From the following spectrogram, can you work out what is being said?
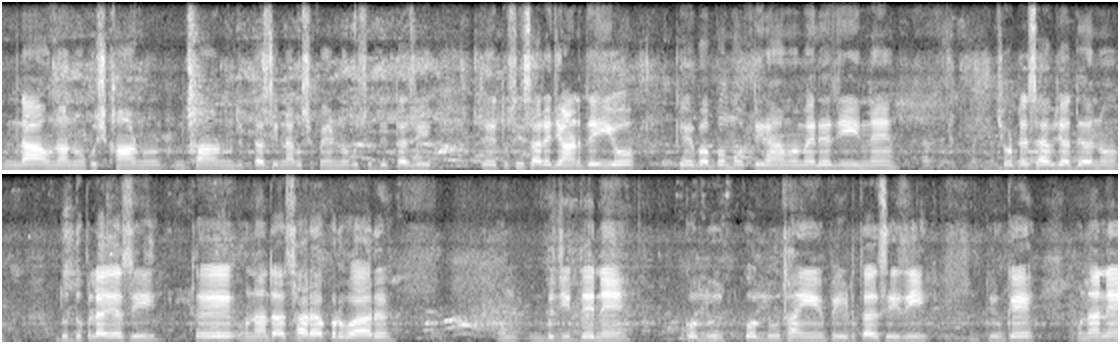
ਨਾ ਉਹਨਾਂ ਨੂੰ ਕੁਝ ਖਾਣ ਨੂੰ ਖਾਣ ਨੂੰ ਦਿੱਤਾ ਸੀ ਨਾ ਕੁਝ ਪੀਣ ਨੂੰ ਕੁਝ ਦਿੱਤਾ ਸੀ। ਤੇ ਤੁਸੀਂ ਸਾਰੇ ਜਾਣਦੇ ਹੀ ਹੋ ਕਿ ਬਾਬਾ ਮੋਤੀ ਰਾਮ ਮੇਰੇ ਜੀ ਨੇ ਛੋਟੇ ਸਾਹਿਬਜ਼ਾਦਿਆਂ ਨੂੰ ਦੁੱਧ ਪਿਲਾਇਆ ਸੀ। ਅਤੇ ਉਹਨਾਂ ਦਾ ਸਾਰਾ ਪਰਿਵਾਰ ਵਜੀਦੇ ਨੇ ਕੋਲੂ ਕੋਲੂ ਥਾਈ ਪੀੜਤਾ ਸੀ ਜੀ, ਕਿਉਂਕਿ ਉਹਨਾਂ ਨੇ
